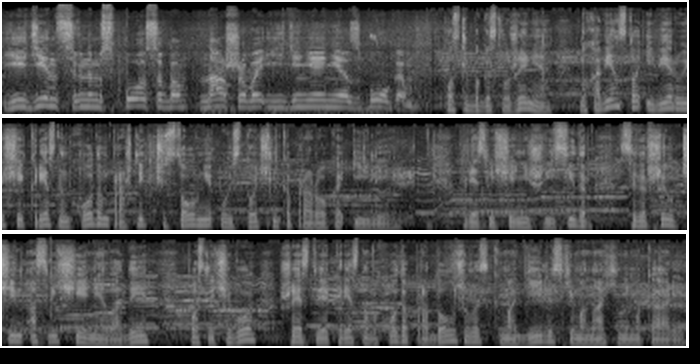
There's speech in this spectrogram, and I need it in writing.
единственным способом нашего единения с Богом. После богослужения духовенство и верующие крестным ходом прошли к часовне у источника пророка Илии. Преосвященнейший Сидор совершил чин освящения воды, после чего шествие крестного хода продолжилось к могиле схемонахини Макарии.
